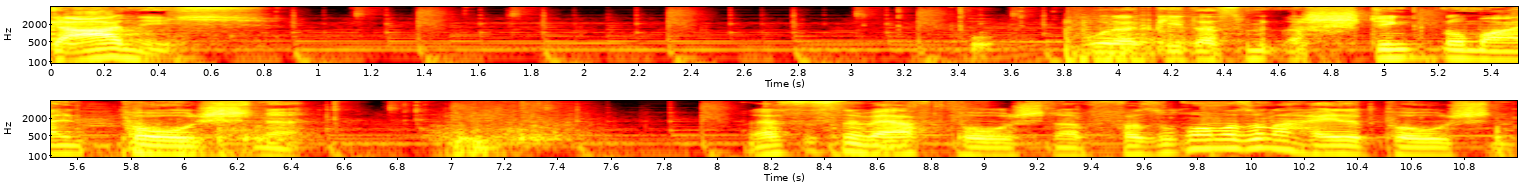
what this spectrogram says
Gar nicht. Oder geht das mit einer stinknormalen Potion? Das ist eine Werfpotion. Versuchen wir mal so eine Heilpotion.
